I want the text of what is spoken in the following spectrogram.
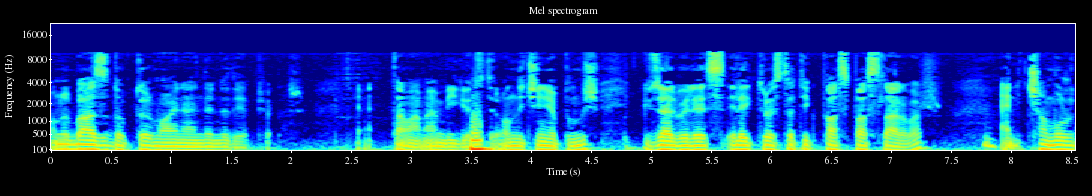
Onu bazı doktor muayenelerinde de yapıyorlar. Yani tamamen bir gösteri. Onun için yapılmış güzel böyle elektrostatik paspaslar var. Yani çamur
